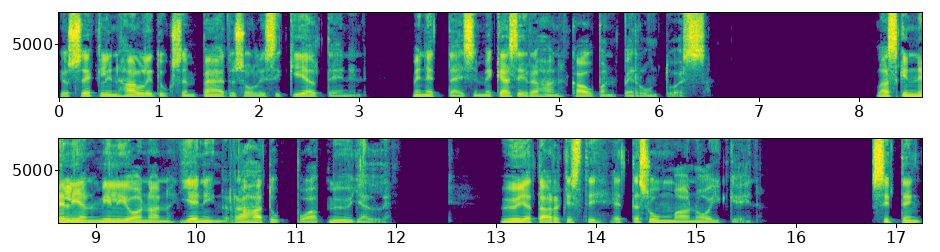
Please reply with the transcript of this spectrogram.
Jos Seklin hallituksen päätös olisi kielteinen, menettäisimme käsirahan kaupan peruntuessa. Laskin neljän miljoonan jenin rahatuppua myyjälle. Myyjä tarkisti, että summa on oikein. Sitten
